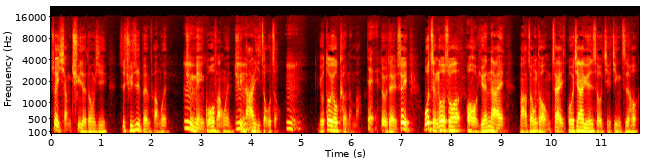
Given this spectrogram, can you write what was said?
最想去的东西是去日本访问，嗯、去美国访问，嗯、去哪里走走，嗯，有都有可能嘛，对，对不对？所以我只能够说，哦，原来马总统在国家元首解禁之后，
